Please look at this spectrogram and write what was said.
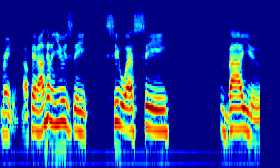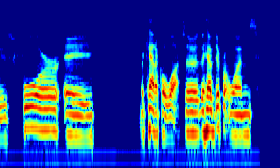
rating. Okay, now I'm going to use the COSC values for a mechanical watch. So they have different ones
